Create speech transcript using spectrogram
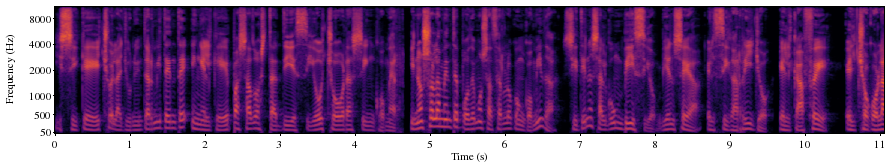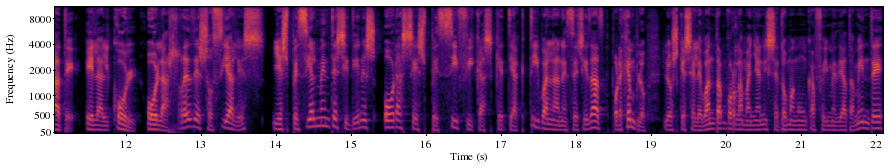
y sí que he hecho el ayuno intermitente en el que he pasado hasta 18 horas sin comer. Y no solamente podemos hacerlo con comida, si tienes algún vicio, bien sea el cigarrillo, el café, el chocolate, el alcohol o las redes sociales, y especialmente si tienes horas específicas que te activan la necesidad, por ejemplo, los que se levantan por la mañana y se toman un café inmediatamente,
